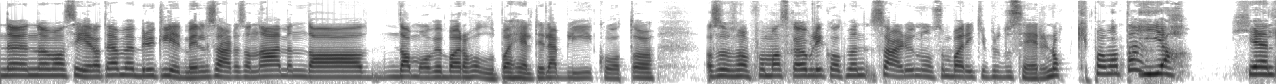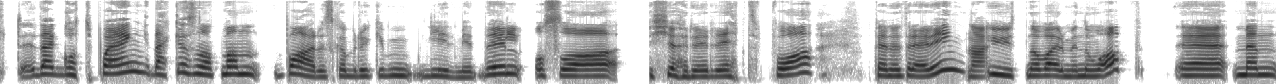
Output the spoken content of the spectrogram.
når man sier at ja, men bruk glidemiddel, så er det sånn Nei, men da, da må vi bare holde på helt til jeg blir kåt. Og, altså, sånn, for man skal jo bli kåt, men så er det jo noen som bare ikke produserer nok, på en måte. Ja, helt, det er et godt poeng. Det er ikke sånn at man bare skal bruke glidemiddel, og så kjøre rett på penetrering Nei. uten å varme noe opp. Eh, men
